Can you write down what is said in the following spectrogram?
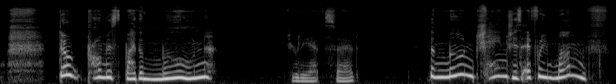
Don't promise by the moon, Juliet said. The moon changes every month.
